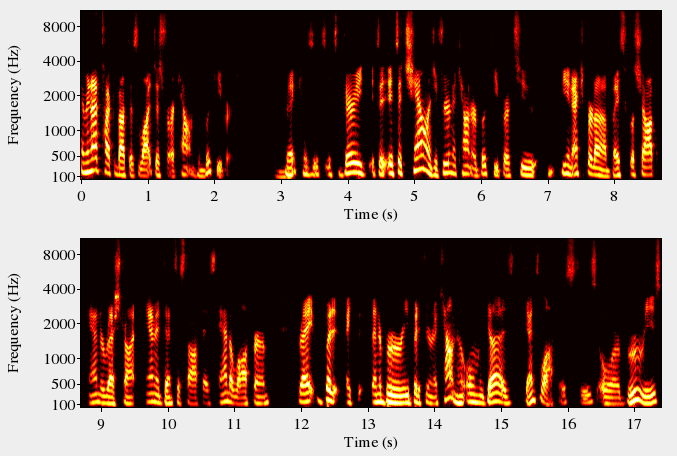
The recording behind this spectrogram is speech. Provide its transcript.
I mean, I've talked about this a lot just for accountants and bookkeepers, mm-hmm. right? Because it's it's very it's a it's a challenge if you're an accountant or bookkeeper to be an expert on a bicycle shop and a restaurant and a dentist office and a law firm, right? But in a brewery. But if you're an accountant who only does dental offices or breweries,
